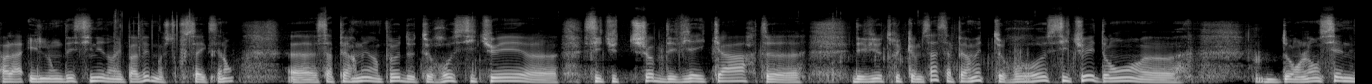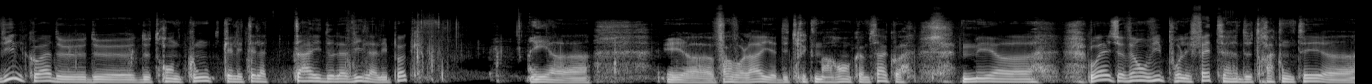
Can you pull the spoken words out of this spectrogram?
voilà, ils l'ont dessiné dans les pavés. Moi, je trouve ça excellent. Ça permet un peu de te resituer. Si tu des vieilles cartes, euh, des vieux trucs comme ça, ça permet de te resituer dans euh, dans l'ancienne ville, quoi, de, de, de te rendre compte quelle était la taille de la ville à l'époque. Et et enfin voilà, il y a des trucs marrants comme ça, quoi. Mais ouais, j'avais envie pour les fêtes de te raconter euh,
